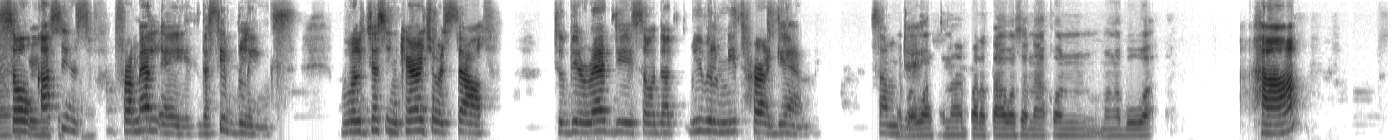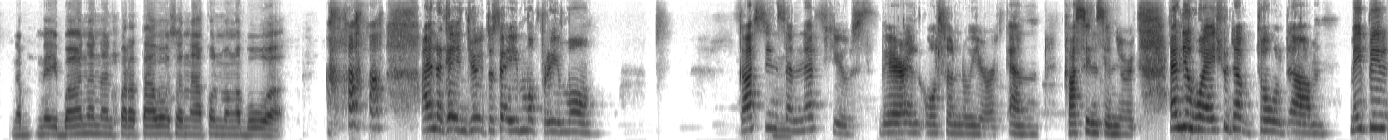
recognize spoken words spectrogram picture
So cousins from LA, the siblings, will just encourage yourself to be ready so that we will meet her again someday. Nabawasan na para tawasan na akon mga buwa. Ha? Na, naibanan ang para tawasan na akon mga buwa. Ay, nag-enjoy ito sa imo, primo. Cousins Hmm. and nephews there and also New York and cousins in New York. Anyway, I should have told, um, maybe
